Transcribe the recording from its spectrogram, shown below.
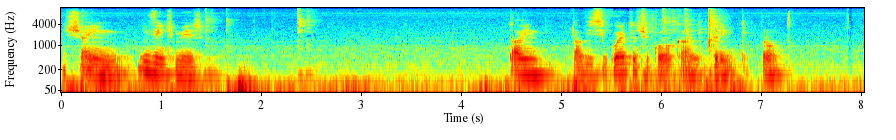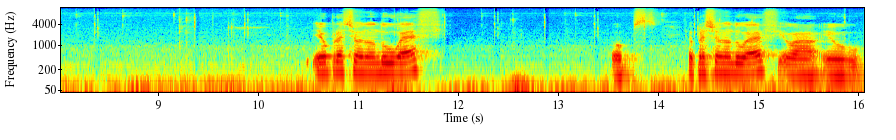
Deixar em, em 20 mesmo. Tava em, tava em 50, deixa eu colocar em 30. Pronto. Eu pressionando o F. Ops. Eu pressionando o F, eu, eu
